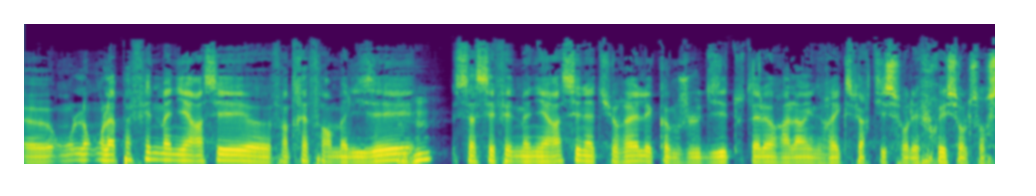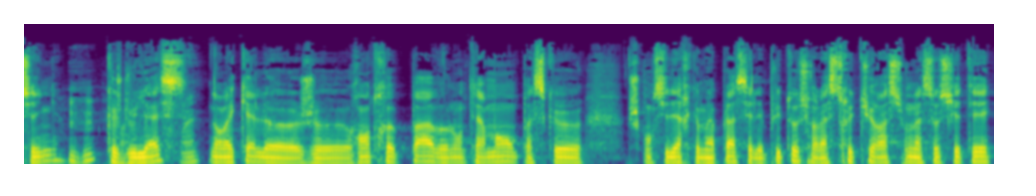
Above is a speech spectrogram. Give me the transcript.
Euh, on l'a- on l'a pas fait de manière assez, euh, enfin très formalisée. Mhm. Ça s'est fait de manière assez naturelle et comme je le disais tout à l'heure, Alain a une vraie expertise sur les fruits, sur le sourcing Mhm. que je lui laisse, Ouais. dans laquelle euh, je rentre pas volontairement parce que je considère que ma place elle est plutôt sur la structuration de la société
